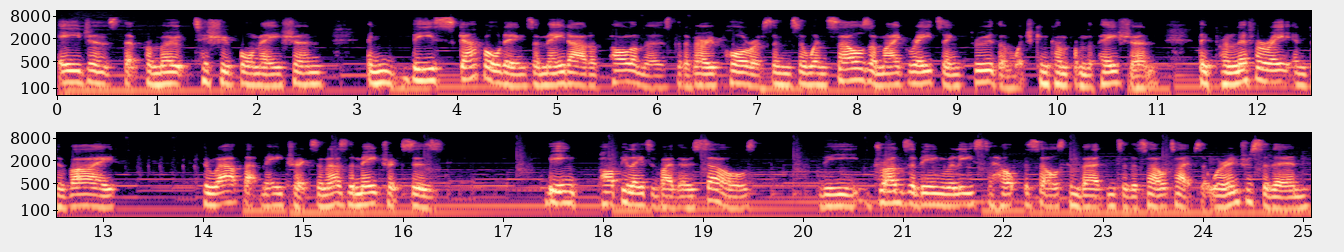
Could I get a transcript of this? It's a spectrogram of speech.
agents that promote tissue formation and these scaffoldings are made out of polymers that are very porous. And so when cells are migrating through them, which can come from the patient, they proliferate and divide throughout that matrix. And as the matrix is being populated by those cells, the drugs are being released to help the cells convert into the cell types that we're interested in.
